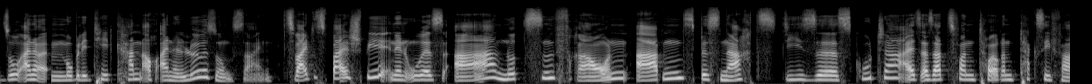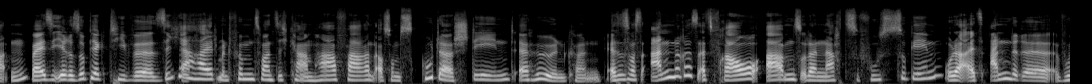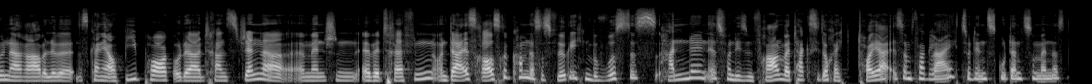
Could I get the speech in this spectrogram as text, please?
so eine Mobilität kann auch eine Lösung sein. Zweites Beispiel, in den USA nutzen Frauen abends bis nachts diese Scooter als Ersatz von teuren Taxifahrten, weil sie ihre subjektive Sicherheit mit 25 km/h fahrend auf so einem Scooter stehend erhöhen können. Es ist was anderes als Frau abends oder nachts zu Fuß zu gehen oder als andere vulnerable, das kann ja auch BIPOC oder Transgender-Menschen äh, betreffen. Und da ist rausgekommen, dass es wirklich ein bewusstes Handeln ist von diesen Frauen, weil Taxi doch recht teuer ist im Vergleich zu den Scootern zumindest,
